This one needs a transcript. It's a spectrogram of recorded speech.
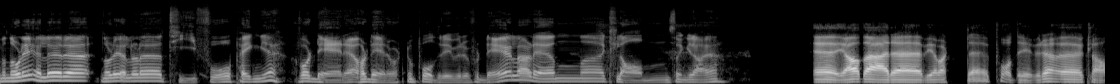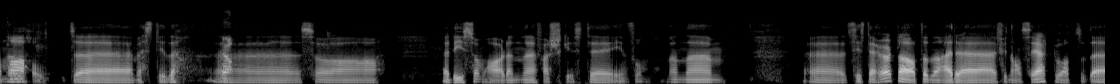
Men når det gjelder, eh, når det, gjelder det TIFO-penger, har dere, har dere vært noen pådrivere for det, eller er det en klanen sin greie? Eh, Ja, det er, eh, vi har vært eh, pådrivere. Eh, Klanen har holdt eh, mest i det. Ja. Eh, Så det er de som har den eh, ferskeste infoen. Men eh, eh, sist jeg hørte, at den er eh, finansiert, og at det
